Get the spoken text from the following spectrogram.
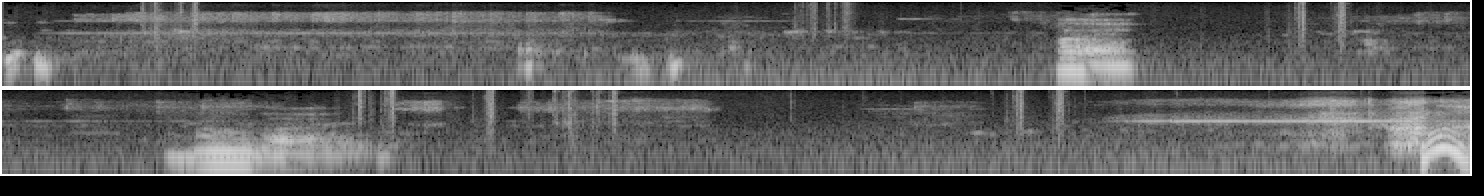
Alright. Whew.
